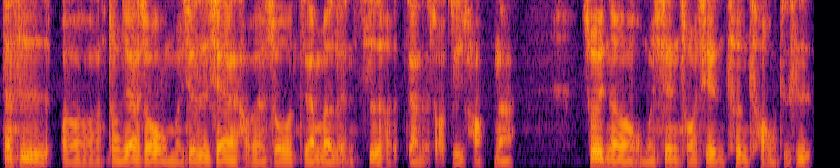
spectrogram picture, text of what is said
但是呃，总结来说，我们就是现在讨论说怎样的人适合这样的手机哈。那所以呢，我们先从先遵从就是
